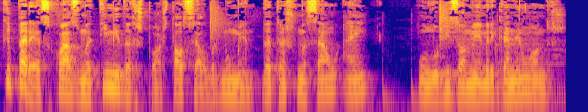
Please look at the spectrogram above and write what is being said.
que parece quase uma tímida resposta ao célebre momento da transformação em O Lobisomem Americano em Londres.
